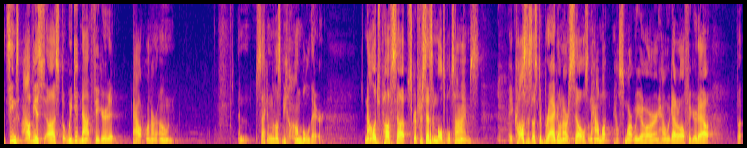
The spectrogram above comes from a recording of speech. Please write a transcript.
It seems obvious to us, but we did not figure it out on our own. And secondly, let's be humble there. Knowledge puffs up. Scripture says it multiple times. It causes us to brag on ourselves and how, much, how smart we are and how we got it all figured out. But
